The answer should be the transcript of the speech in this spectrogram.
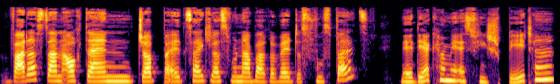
War das dann auch dein Job bei Zeiglers Wunderbare Welt des Fußballs? Nee, der kam ja erst viel später.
